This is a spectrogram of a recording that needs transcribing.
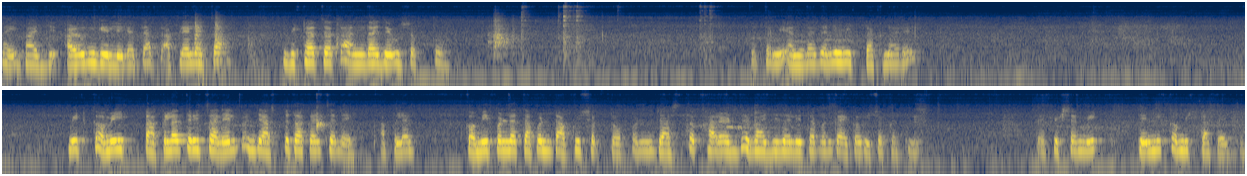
काही भाजी आळून गेलेल्या त्यात आपल्याला याचा मिठाचा आता अंदाज येऊ शकतो. आता मी अंदाजाने मीठ टाकणार आहे. मीठ कमी टाकला तरी चालेल पण जास्त टाकायचं नाही. आपल्याला कमी पडलं तर आपण टाकू शकतो पण जास्त खारट जर भाजी झाली तर आपण काय करू शकत नाही. त्यापेक्षा मीठ नेहमी कमीच टाकायचं.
